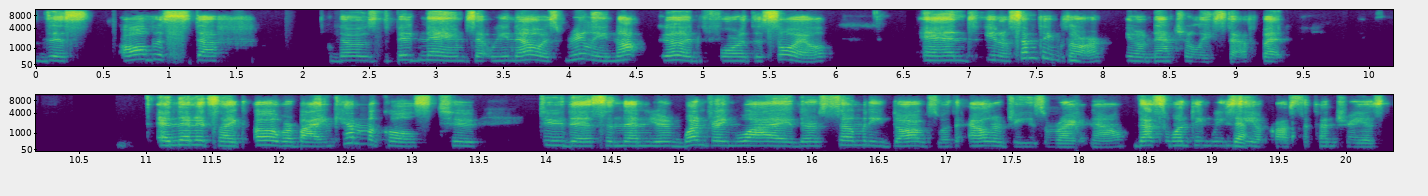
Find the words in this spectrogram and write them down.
this, all this stuff, those big names that we know is really not good for the soil. And, you know, some things are, you know, naturally stuff, but, and then it's like, oh, we're buying chemicals to do this. And then you're wondering why there's so many dogs with allergies right now. That's one thing we Yeah. see across the country is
